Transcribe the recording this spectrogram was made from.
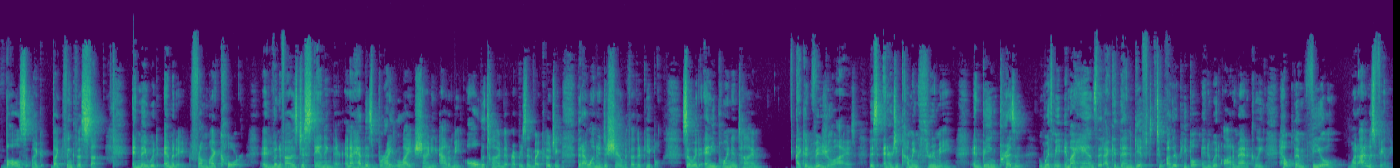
balls, like, like think the sun. And they would emanate from my core. Even if I was just standing there and I had this bright light shining out of me all the time that represented my coaching that I wanted to share with other people. So at any point in time, I could visualize this energy coming through me and being present with me in my hands that I could then gift to other people and it would automatically help them feel what I was feeling.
